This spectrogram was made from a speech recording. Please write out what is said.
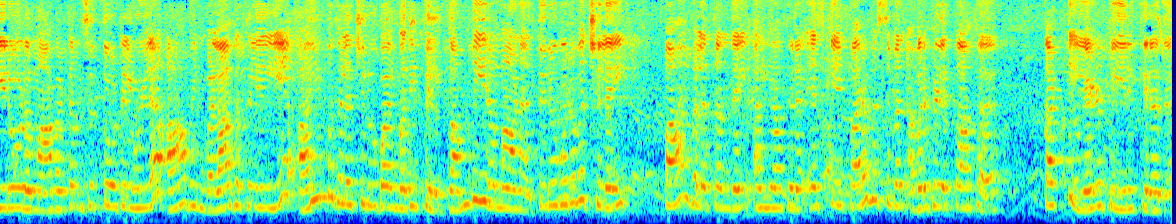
ஈரோடு மாவட்டம் சித்தோட்டில் உள்ள ஆவின் வளாகத்திலேயே ஐம்பது லட்சம் ரூபாய் மதிப்பில் கம்பீரமான திருவுருவச் சிலை பால்வள தந்தை ஐயா திரு எஸ் கே பரமசிவன் அவர்களுக்காக கட்டி எழுப்பி இருக்கிறது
